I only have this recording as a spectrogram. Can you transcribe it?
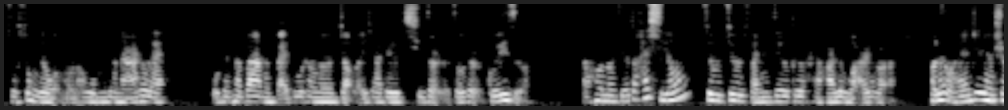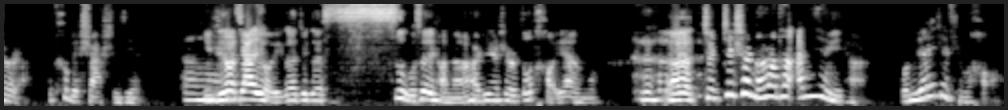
就送给我们了，我们就拿出来，我跟他爸呢百度上呢找了一下这个棋子儿的走子儿规则，然后呢觉得还行，就就反正就跟小孩就玩一玩。后来我发现这件事儿啊，他特别杀时间。嗯、你知道家里有一个这个四五岁的小男孩，这件事儿多讨厌吗？呃，就这事儿能让他安静一下，我们觉得哎这挺好，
